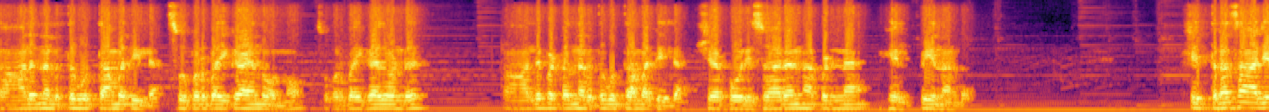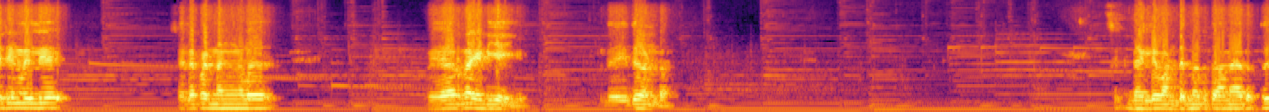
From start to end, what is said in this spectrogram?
കാൽ നിലത്ത് കുത്താൻ പറ്റിയില്ല. സൂപ്പർ ബൈക്ക് ആയെന്ന് തോന്നുന്നു. സൂപ്പർ ബൈക്ക് ആയതുകൊണ്ട് കാൽ പെട്ടെന്ന് നിലത്ത് കുത്താൻ പറ്റിയില്ല. പക്ഷെ പോലീസുകാരൻ ആ പെണ്ണിനെ ഹെൽപ്പ് ചെയ്യുന്നുണ്ട്. പക്ഷെ ഇത്തരം സാഹചര്യങ്ങളിൽ ചില പെണ്ണുങ്ങൾ വേറൊരു ഐഡിയ ചെയ്യും ഇത് കണ്ടോ? സിഗ്നലിൽ വണ്ടി നിർത്താൻ നേരത്ത്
